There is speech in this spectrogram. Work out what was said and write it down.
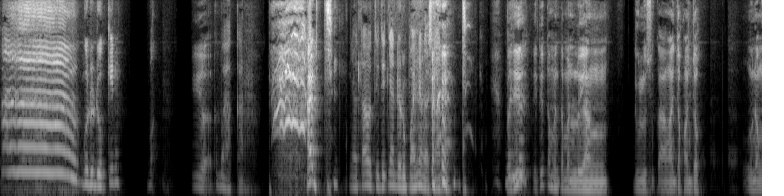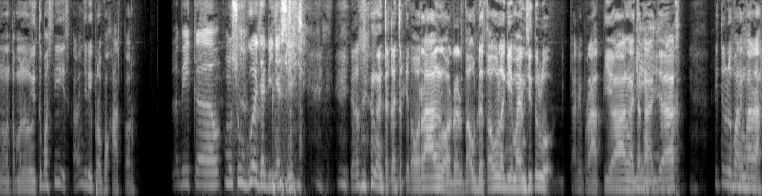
ah, gue dudukin Iya. kebakar. Nggak tahu titiknya ada rupanya nggak sekarang. Berarti itu teman-teman lu yang dulu suka ngajak-ngajak undang-undang temen lu itu pasti sekarang jadi provokator. Lebih ke musuh gue jadinya sih. Dia kan ngajak-ngajakin orang, udah tahu udah tahu lagi main situ lu cari perhatian, ngajak-ngajak. Itu lu paling parah.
